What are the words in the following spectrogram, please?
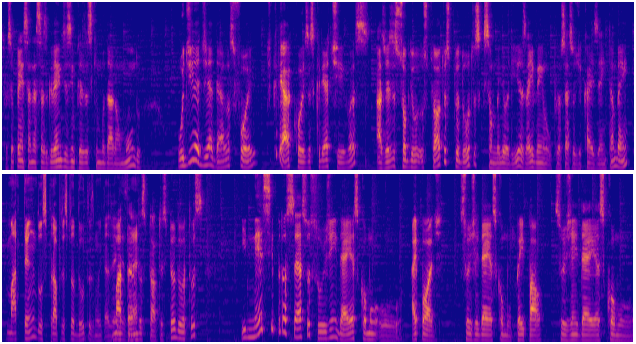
se você pensa nessas grandes empresas que mudaram o mundo, o dia a dia delas foi de criar coisas criativas, às vezes sobre os próprios produtos, que são melhorias, aí vem o processo de Kaizen também. Matando os próprios produtos, muitas vezes. Matando né? os próprios produtos. E nesse processo surgem ideias como o iPod, surgem ideias como o PayPal, surgem ideias como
